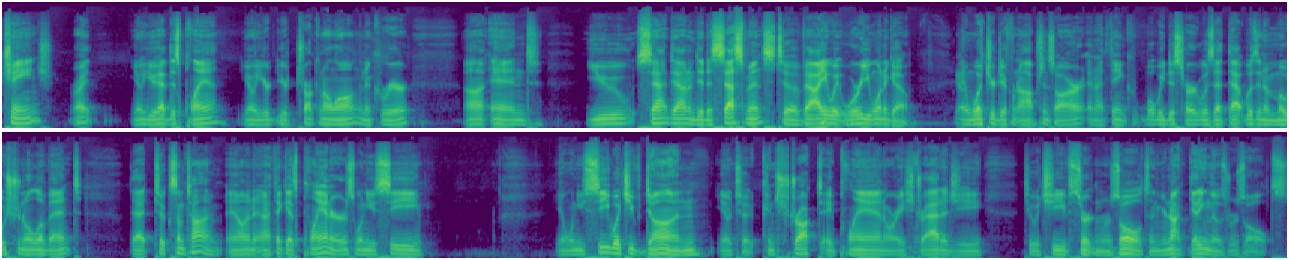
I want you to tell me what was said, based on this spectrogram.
change, right? You know, you had this plan. You know, you're you're trucking along in a career, uh, and you sat down and did assessments to evaluate where you want to go Yep. and what your different options are. And I think what we just heard was that that was an emotional event that took some time. And I think as planners, when you see you know when you see what you've done you know to construct a plan or a strategy to achieve certain results and you're not getting those results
